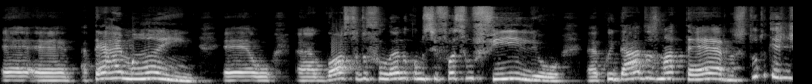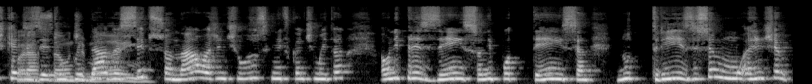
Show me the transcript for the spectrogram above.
É, é, a terra é mãe, é, o, é, gosto do fulano como se fosse um filho, é, cuidados maternos, tudo que a gente quer Coração dizer de um cuidado de excepcional, a gente usa o significante mãe. Então, a onipresença, a onipotência, nutriz, isso é, a gente é,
